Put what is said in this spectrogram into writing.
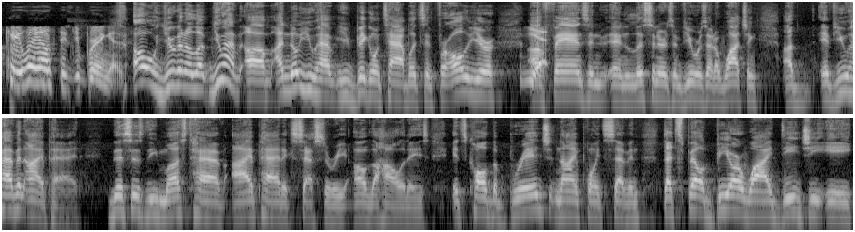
Okay, what else did you bring us? Oh, you're gonna love. You have. Um, I know you have. You're big on tablets, and for all of your uh, fans and, and listeners and viewers that are watching, uh, if you have an iPad. This is the must-have iPad accessory of the holidays. It's called the Brydge 9.7. That's spelled B-R-Y-D-G-E.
